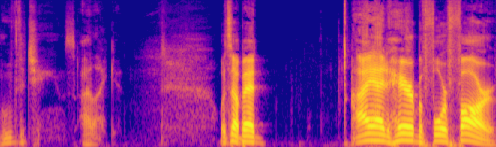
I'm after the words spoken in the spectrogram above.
Move the chains. I like it. What's up, Ed? I had hair before Favre.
